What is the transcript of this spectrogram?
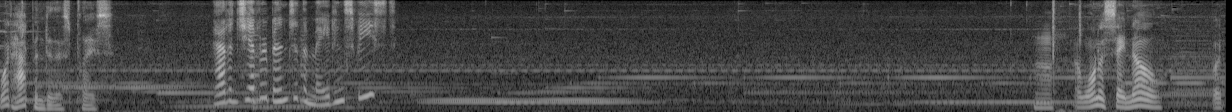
What happened to this place? Haven't you ever been to the Maiden's Feast? I want to say no, but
